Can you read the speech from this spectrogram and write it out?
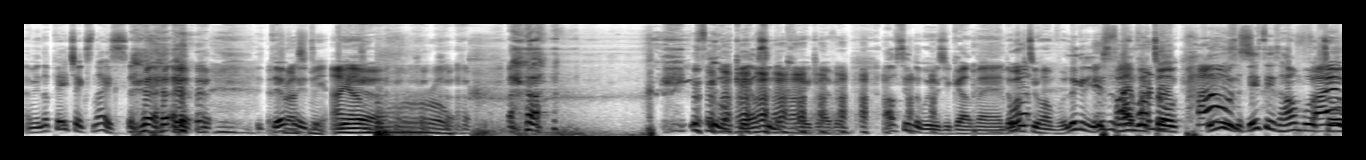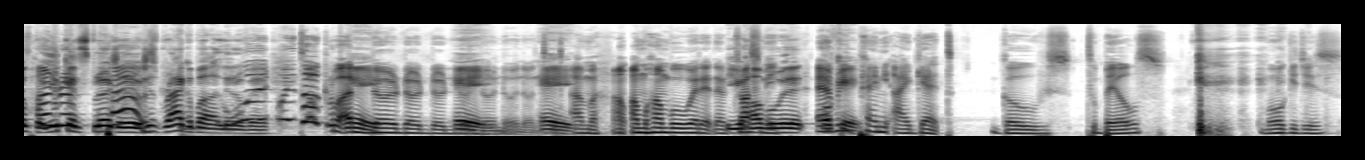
I mean the paycheck's nice. Trust me, I yeah. am broke. It's still okay. I've seen the car you're driving. I've seen the wheels you got, man. Don't What? be too humble. Look at you. It's This is humble talk. This is, this is humble talk, but you can 500 splurge a little. Just brag about a little what? bit. What are you talking about? Hey. No, no, no, no, Hey. no, no, no. Hey. I'm, I'm I'm humble with it. And You trust humble me, with it? every Okay. penny I get goes to bills, mortgages,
